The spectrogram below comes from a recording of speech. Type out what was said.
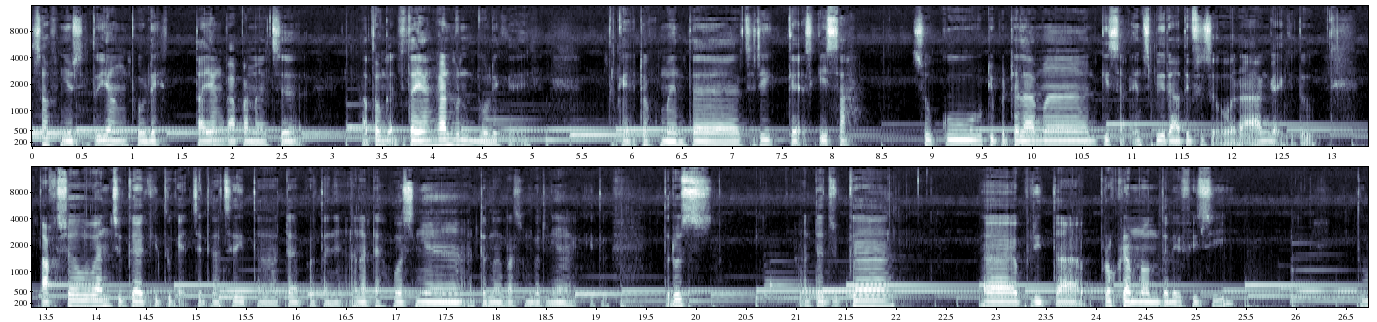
soft news itu yang boleh tayang kapan aja atau enggak ditayangkan pun boleh kayak kayak dokumenter. Jadi kayak kisah suku di pedalaman kisah inspiratif seseorang kayak gitu. Talk show kan juga gitu kayak cerita-cerita ada pertanyaan ada hostnya ada narasumbernya gitu. Terus ada juga uh, berita program non televisi itu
